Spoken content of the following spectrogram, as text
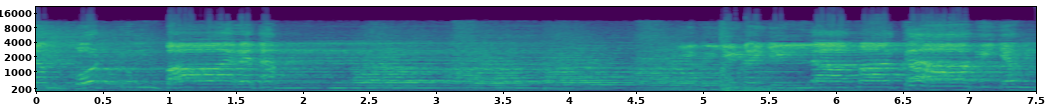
தினம் போற்றும் பாரதம். இது இணையில்லாமா காவியம்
